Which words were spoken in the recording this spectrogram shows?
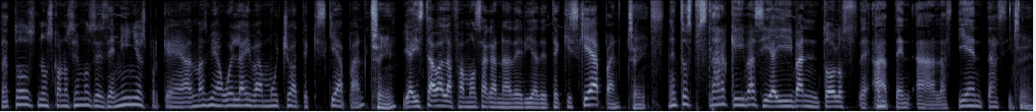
A todos nos conocemos desde niños porque además mi abuela iba mucho a Tequisquiapan Sí, y ahí estaba la famosa ganadería de Tequisquiapan. sí, Entonces, pues claro que ibas y ahí iban todos los eh, a, ten- a las tiendas y, sí.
